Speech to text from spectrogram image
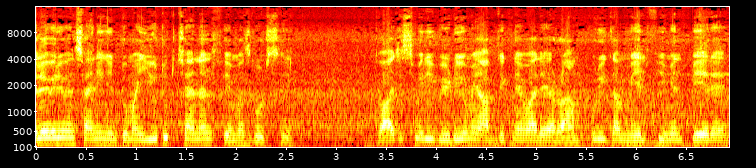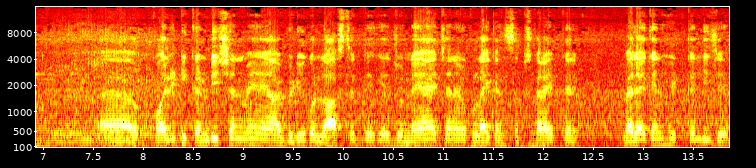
Hello everyone signing into my YouTube channel famous good से तो आज इस मेरी वीडियो में आप देखने वाले हैं, रामपुरी का मेल फीमेल पेयर है। क्वालिटी कंडीशन में है। आप वीडियो को लास्ट तक देखें। जो नया है चैनल को लाइक एंड सब्सक्राइब करें। बेल आइकन हिट कर लीजिए।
